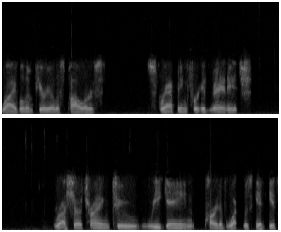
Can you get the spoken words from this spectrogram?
rival imperialist powers scrapping for advantage. Russia trying to regain part of what was in its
